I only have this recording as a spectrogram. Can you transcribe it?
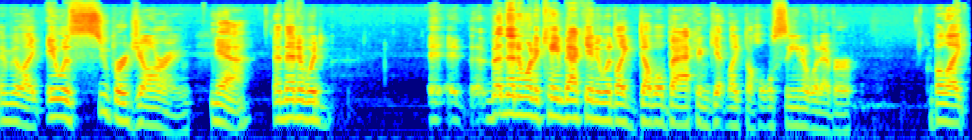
and be like, it was super jarring. yeah. and then it would it, it, and then when it came back in it would like double back and get like the whole scene or whatever but like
